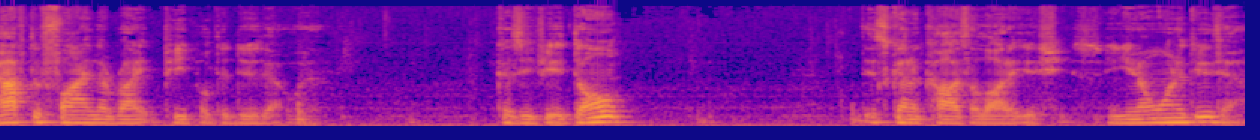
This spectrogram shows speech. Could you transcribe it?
have to find the right people to do that with. Because if you don't, it's going to cause a lot of issues. And you don't want to do that.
